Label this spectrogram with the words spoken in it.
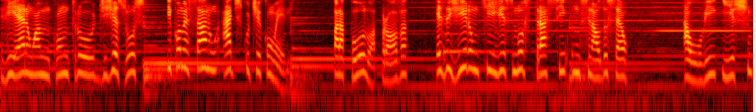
vieram ao encontro de Jesus e começaram a discutir com ele. Para pô-lo à prova, exigiram que lhes mostrasse um sinal do céu. Ao ouvir isso,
